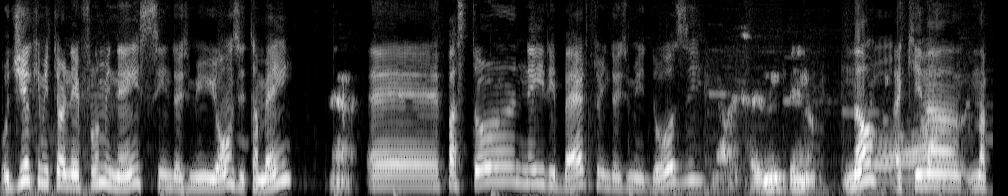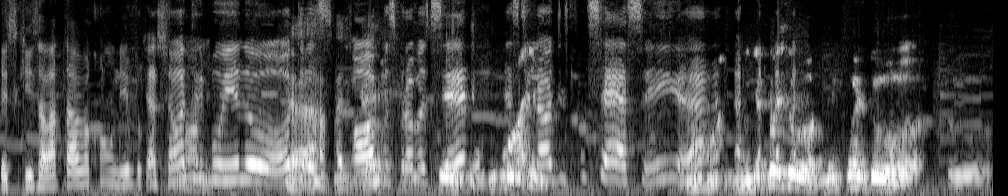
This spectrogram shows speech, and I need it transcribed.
O Dia que Me Tornei Fluminense em 2011 também, é, Pastor Neiriberto em 2012. Não, isso aí eu não tem, não. Não, Ó. aqui na, na pesquisa lá tava com o livro Já estão atribuindo outras Ah, obras pra você. É Homônimo. sinal de sucesso, hein? É. Depois do. Depois do. do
